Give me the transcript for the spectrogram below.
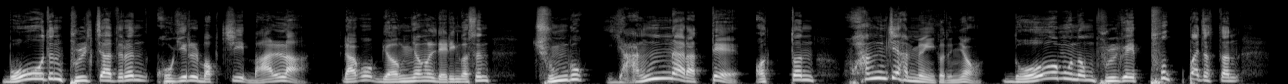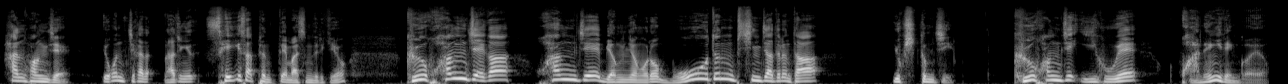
모든 불자들은 고기를 먹지 말라라고 명령을 내린 것은 중국 양나라 때 어떤 황제 한 명이 있거든요. 너무너무 불교에 푹 빠졌던 한 황제. 이건 제가 나중에 세계사편 때 말씀드릴게요. 그 황제가 황제의 명령으로 모든 신자들은 다 육식금지. 그 황제 이후에 관행이 된 거예요.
